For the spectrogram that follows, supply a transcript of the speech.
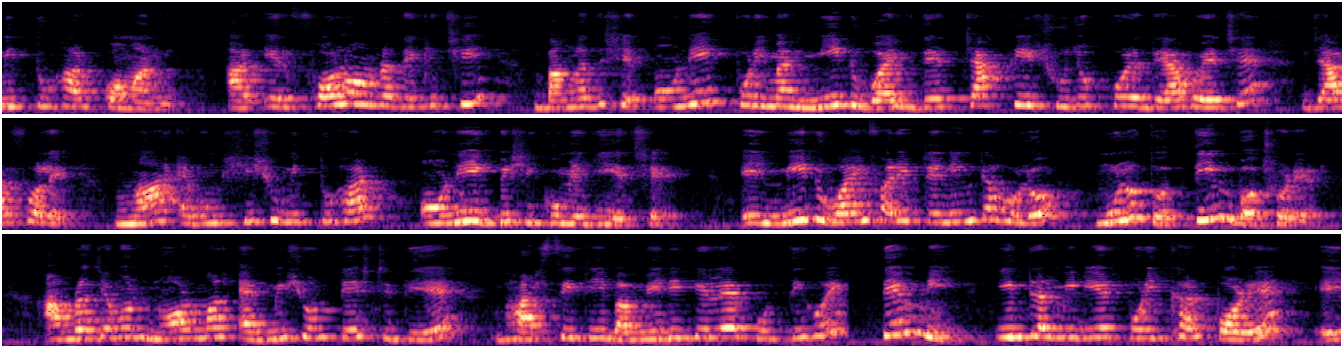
মৃত্যুহার কমানো। আর এর ফলও আমরা দেখেছি, বাংলাদেশে অনেক পরিমাণ মিড ওয়াইফদের চাকরির সুযোগ করে দেয়া হয়েছে, যার ফলে মা এবং শিশু মৃত্যু হার অনেক বেশি কমে গিয়েছে। এই মিড ওয়াইফারি ট্রেনিংটা হলো মূলত তিন বছরের। আমরা যেমন নর্মাল অ্যাডমিশন টেস্ট দিয়ে ভার্সিটি বা মেডিকেলে ভর্তি হই, তেমনি ইন্টারমিডিয়েট পরীক্ষার পরে এই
